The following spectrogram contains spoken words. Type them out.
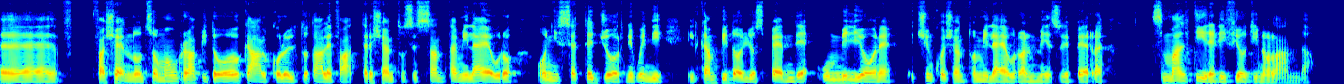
Eh, facendo insomma un rapido calcolo, il totale fa 360.000 euro ogni sette giorni, quindi il Campidoglio spende 1.500.000 euro al mese per smaltire rifiuti in Olanda.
